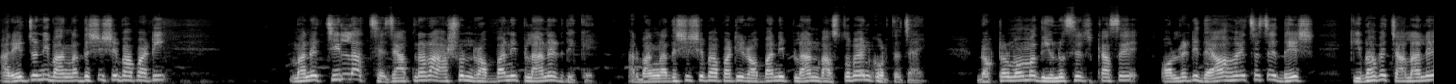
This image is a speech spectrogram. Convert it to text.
আর এর জন্যই বাংলাদেশি সেবা পার্টি মানে চিল্লাচ্ছে যে আপনারা আসুন রব্বানি প্ল্যানের দিকে। আর বাংলাদেশি সেবা পার্টি রব্বানি প্ল্যান বাস্তবায়ন করতে চায়। ডক্টর মোহাম্মদ ইউনুসের কাছে অলরেডি দেওয়া হয়েছে যে দেশ কীভাবে চালালে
